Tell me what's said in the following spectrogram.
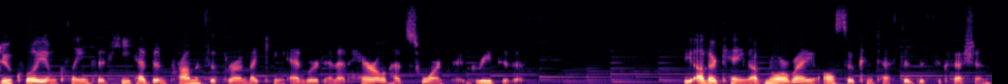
Duke William claimed that he had been promised the throne by King Edward and that Harold had sworn to agree to this. The other king of Norway also contested the succession.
